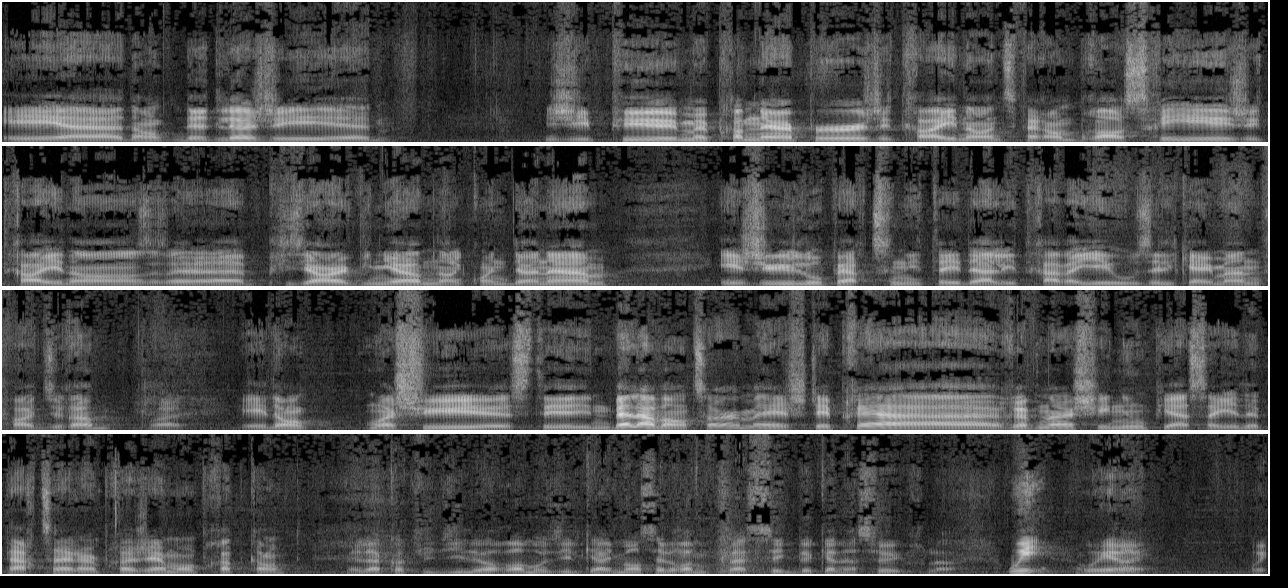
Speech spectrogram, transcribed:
Et euh, donc, de là, j'ai, euh, j'ai pu me promener un peu. J'ai travaillé dans différentes brasseries. J'ai travaillé dans euh, plusieurs vignobles dans le coin de Dunham. Et j'ai eu l'opportunité d'aller travailler aux îles Cayman, faire du rhum. Ouais. Et donc, moi, je suis, c'était une belle aventure, mais j'étais prêt à revenir chez nous puis à essayer de partir un projet à mon propre compte. Mais là, quand tu dis le rhum aux îles Caïmans, c'est le rhum classique de canne à sucre, là. Oui, oui, oui. oui.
